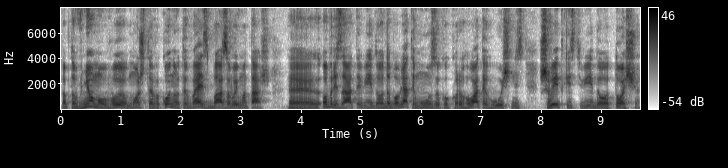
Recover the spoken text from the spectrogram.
Тобто в ньому ви можете виконувати весь базовий монтаж. Е, обрізати відео, додати музику, коригувати гучність, швидкість відео тощо.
